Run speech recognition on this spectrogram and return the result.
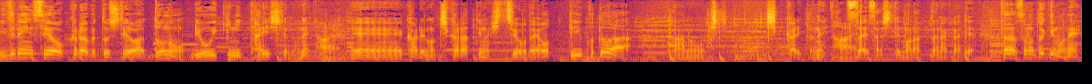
いずれにせよクラブとしてはどの領域に対してもね、はい、えー、彼の力っていうのは必要だよっていうことはあのしっかりとね伝えさせてもらった中で、はい、ただその時もね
